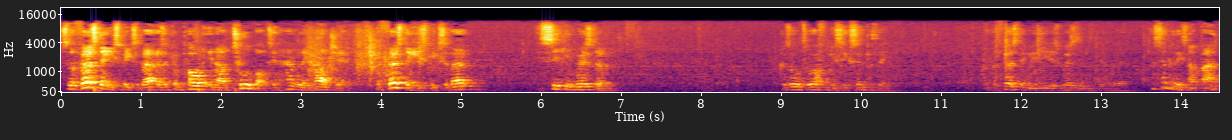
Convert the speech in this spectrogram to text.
So the first thing he speaks about as a component in our toolbox in handling hardship, the first thing he speaks about is seeking wisdom. Because all too often we seek sympathy. But the first thing we need is wisdom to deal with it. The sympathy is not bad.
